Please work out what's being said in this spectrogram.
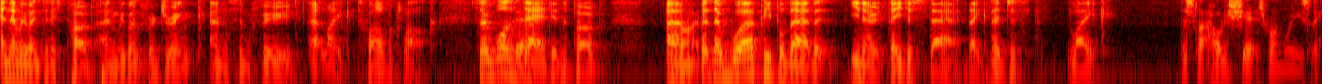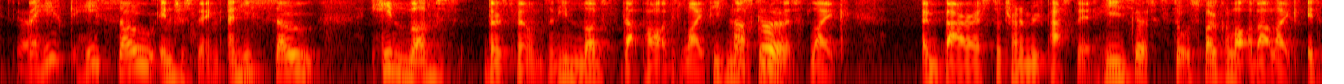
and then we went to this pub and we went for a drink and some food at like twelve o'clock. So it was Yeah. dead in the pub. Um, but there were people there that you know they just stare like they're just like Just like holy shit, it's Ron Weasley. Yeah. but he's he's so interesting, and he's so he loves those films, and he loves that part of his life. He's not That's someone good. that's like embarrassed or trying to move past it. He's Good. sort of spoke a lot about like it's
